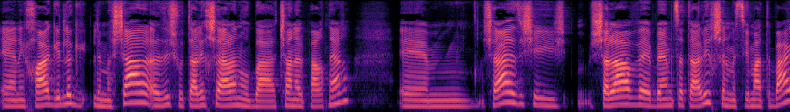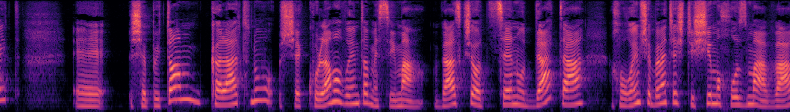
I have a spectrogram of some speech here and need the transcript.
אני יכולה להגיד למשל איזשהו תהליך שהיה לנו ב channel partner, שהיה איזשהו שלב באמצע תהליך של משימת בית, שפתאום קלטנו שכולם עוברים את המשימה, ואז כשהוצאנו דאטה, אנחנו רואים שבאמת יש 90 אחוז מעבר,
